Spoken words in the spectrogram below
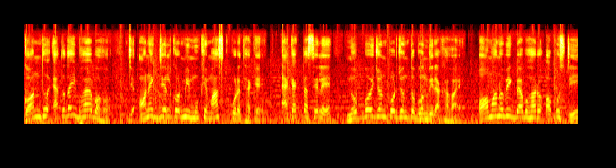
গন্ধ এতটাই ভয়াবহ যে অনেক জেলকর্মী মুখে মাস্ক পরে থাকে। এক একটা সেলে নব্বই জন পর্যন্ত বন্দি রাখা হয়। অমানবিক ব্যবহার ও অপুষ্টি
